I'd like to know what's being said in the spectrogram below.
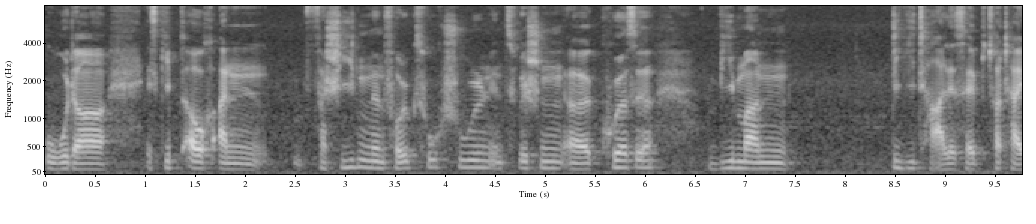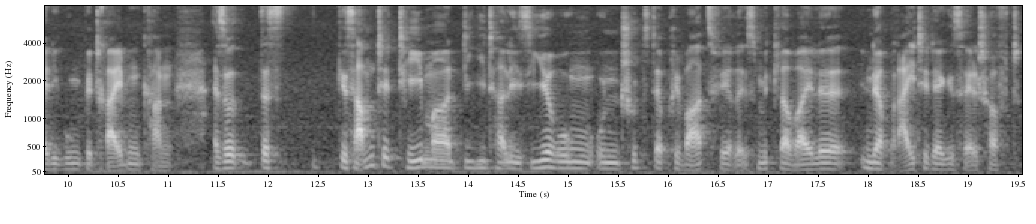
Oder es gibt auch an verschiedenen Volkshochschulen inzwischen äh, Kurse, wie man digitale Selbstverteidigung betreiben kann. Also das gesamte Thema Digitalisierung und Schutz der Privatsphäre ist mittlerweile in der Breite der Gesellschaft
